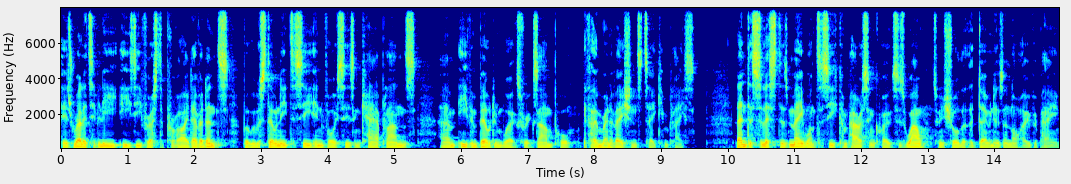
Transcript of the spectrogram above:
it's relatively easy for us to provide evidence, but we will still need to see invoices and care plans um, even building works, for example, if home renovations are taking place. Lender solicitors may want to see comparison quotes as well to ensure that the donors are not overpaying.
